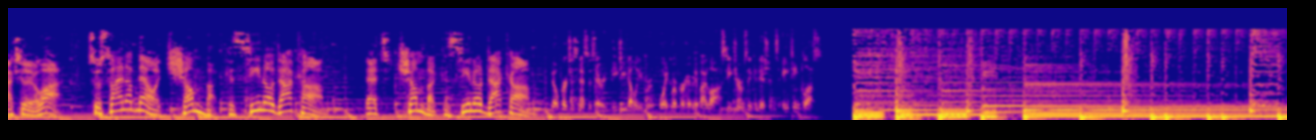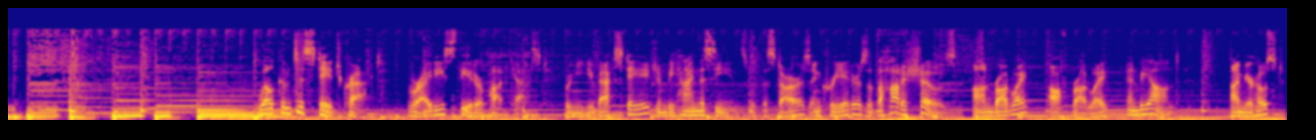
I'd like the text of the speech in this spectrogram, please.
Actually, a lot. So sign up now at ChumbaCasino.com. That's ChumbaCasino.com. No purchase necessary. VGW Group. Void where prohibited by law. See terms and conditions. 18 plus. Welcome to Stagecraft, Variety's theater podcast, bringing you backstage and behind the scenes with the stars and creators of the hottest shows on Broadway, off Broadway, and beyond. I'm your host,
